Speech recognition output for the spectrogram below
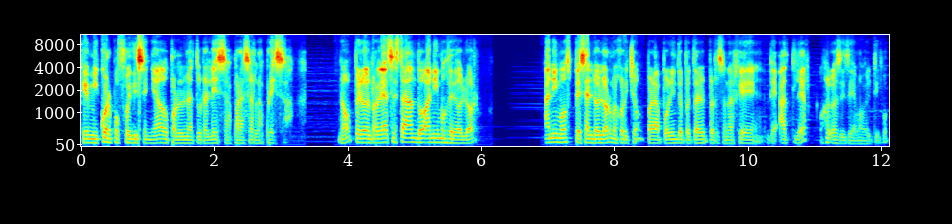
que mi cuerpo fue diseñado por la naturaleza para ser la presa, ¿no? Pero en realidad se está dando ánimos de dolor ánimos, pese al dolor, mejor dicho, para poder interpretar el personaje de Adler, o algo así se llamaba el tipo.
